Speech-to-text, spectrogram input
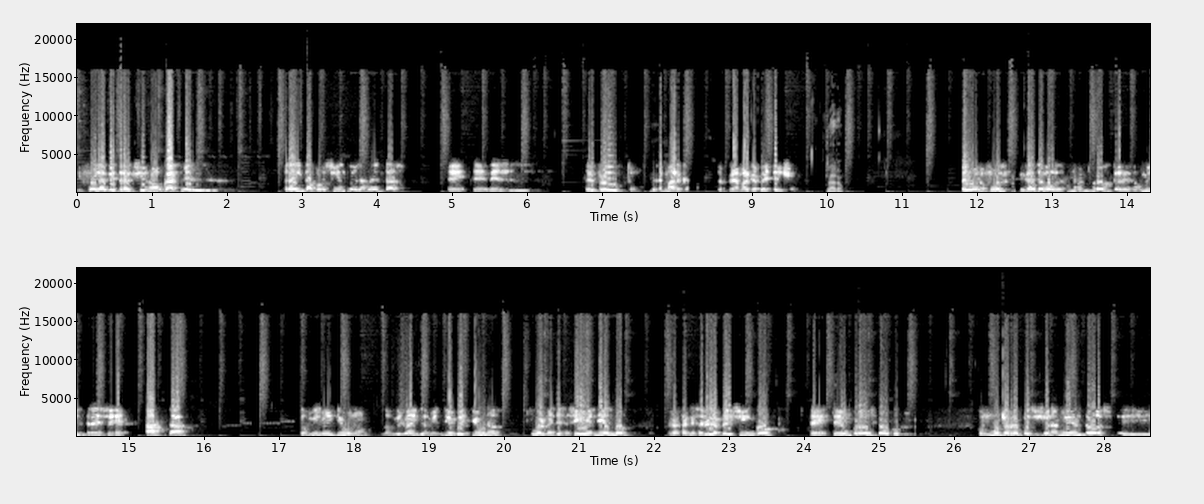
y fue la que traccionó casi el 30% de las ventas este, del, del producto, de la marca, de la marca PlayStation. Claro. Pero bueno, fue, fíjate vos, un producto de 2013 hasta 2021, 2020, 2021, igualmente se sigue vendiendo, pero hasta que salió la Play 5, este, un producto con con muchos reposicionamientos eh,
